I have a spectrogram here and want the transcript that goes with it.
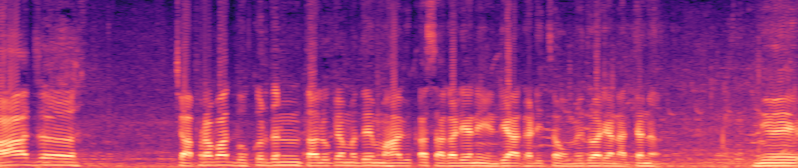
आज जाफराबाद भोकरदन तालुक्यामध्ये महाविकास आघाडी आणि इंडिया आघाडीचा उमेदवार या नात्यानं मी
